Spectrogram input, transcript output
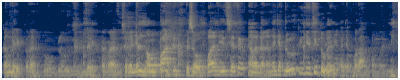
Kang da hektaran? Goblok anjing da hektaran. Saya ngajak Sopan. kesopan. Itu saya teh ngaladangan ngajak dulu tuh jadi gitu kan? Ya ngajak berantem anjing.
